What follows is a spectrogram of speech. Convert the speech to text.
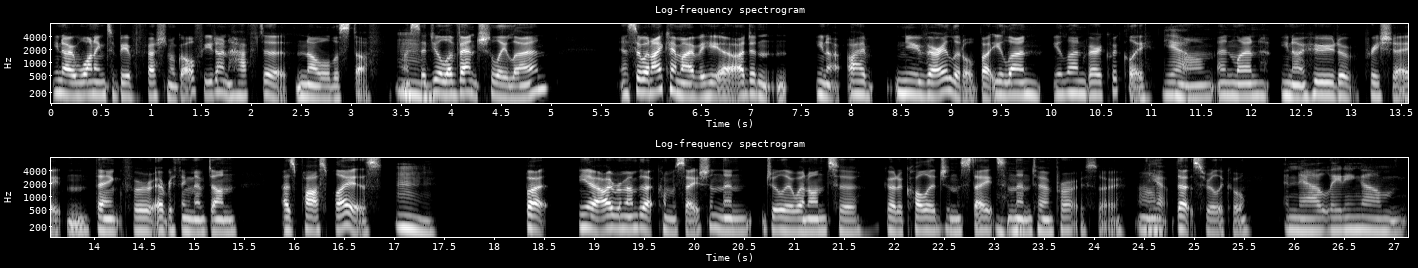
you know, wanting to be a professional golfer, you don't have to know all this stuff. I said, Mm. you'll eventually learn. And so when I came over here, I didn't, you know, I knew very little, but you learn, you learn very quickly. Yeah. Um, and learn, you know, who to appreciate and thank for everything they've done as past players. Mm. But yeah, I remember that conversation. Then Julia went on to go to college in the States and then turn pro. So um, Mm-hmm. Yeah. that's really cool. and now leading um,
